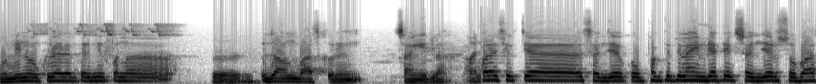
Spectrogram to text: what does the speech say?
मग मी नोकरी आल्यानंतर मी पण अं. जाऊन बास करून सांगितलं. अपालाशिकच्या संजय को- फक्त तिला इंडियात एक संजय सुभाष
